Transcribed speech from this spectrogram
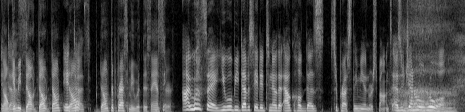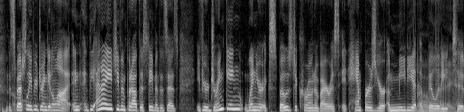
it don't give me don't don't don't It don't does. don't depress me with this answer. I will say you will be devastated to know that alcohol does suppress the immune response as a general ah. rule, especially if you're drinking a lot. And the NIH even put out this statement that says if you're drinking when you're exposed to coronavirus, it hampers your immediate ability Okay. to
